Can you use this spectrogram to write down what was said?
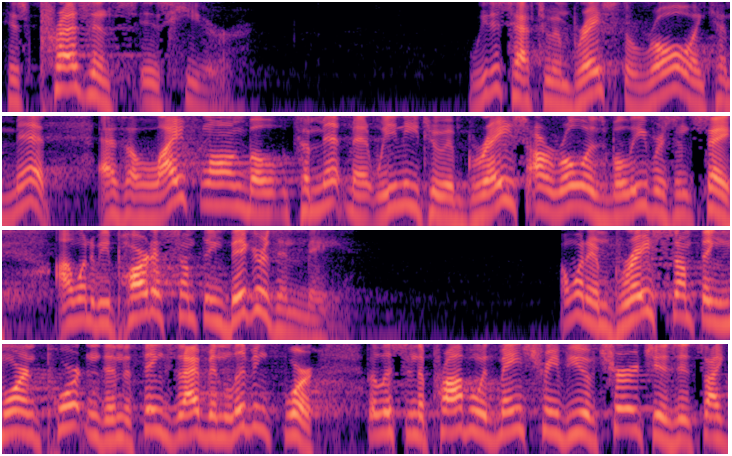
His presence is here. We just have to embrace the role and commit. As a lifelong commitment, we need to embrace our role as believers and say, I want to be part of something bigger than me. I want to embrace something more important than the things that I've been living for. But listen, the problem with mainstream view of church is it's like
